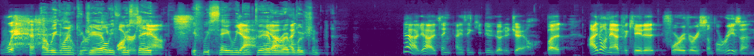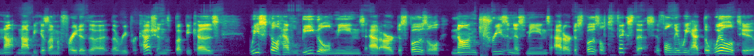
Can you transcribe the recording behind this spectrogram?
Well, Are we going to jail if we say now. if we say we Yeah, need to have yeah, a I- revolution? Yeah, yeah, I think I think you do go to jail, but I don't advocate it for a very simple reason. Not not because I'm afraid of the the repercussions, but because we still have legal means at our disposal, non-treasonous means at our disposal to fix this. If only we had the will to.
